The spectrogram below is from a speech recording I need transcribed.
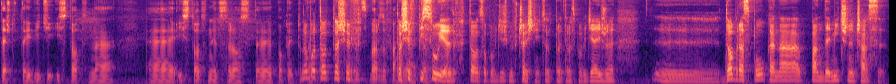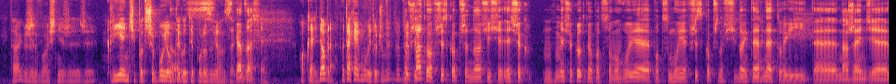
też tutaj widzi istotne, e, istotny wzrost e, popytu. No bo to, to się, w, to się wpisuje w to, co powiedzieliśmy wcześniej, co teraz powiedziałeś, że dobra spółka na pandemiczne czasy, tak? Że właśnie, że, że klienci potrzebują no, tego typu rozwiązań. Zgadza się. Okej, okay, dobra, no tak jak mówię, to czy wy, wy, no wszystko, wszystko przenosi się, jeszcze, mhm, jeszcze krótko podsumowuję, podsumuję, wszystko przenosi się do internetu i te narzędzie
